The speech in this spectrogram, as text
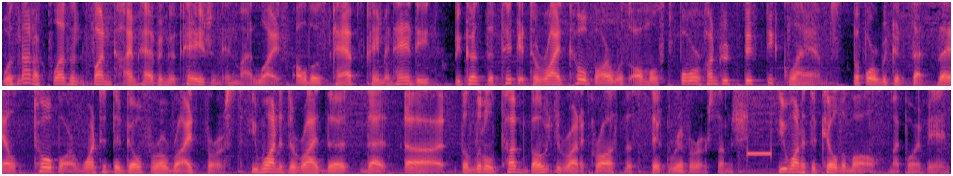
was not a pleasant fun time having occasion in my life. All those cabs came in handy because the ticket to ride Tobar was almost 450 clams. Before we could set sail, Tobar wanted to go for a ride first. He wanted to ride the, that, uh, the little tugboat you ride across the Stick River or some shit. He wanted to kill them all, my point being.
